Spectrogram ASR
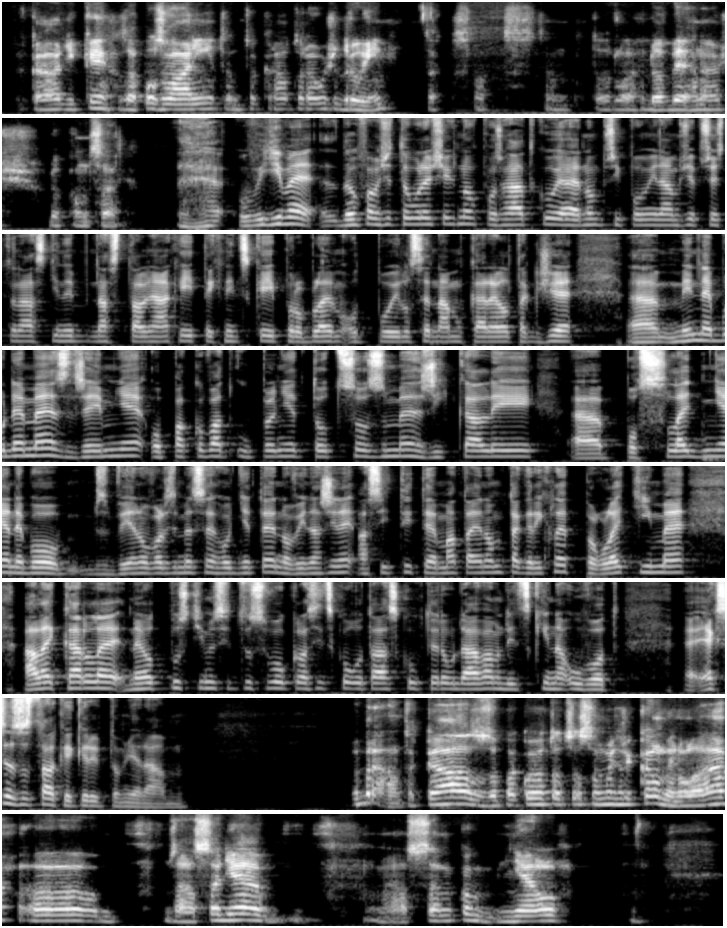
Tak a díky za pozvání, tentokrát teda už druhý, tak snad ten, tohle doběhne až do konce. Uvidíme, doufám, že to bude všechno v pořádku. Já jenom připomínám, že přes 14 dny nastal nějaký technický problém, odpojil se nám Karel, takže eh, my nebudeme zřejmě opakovat úplně to, co jsme říkali eh, posledně, nebo věnovali jsme se hodně té novinařiny, asi ty témata jenom tak rychle proletíme, ale Karle, neodpustím si tu svou klasickou otázku, kterou dávám vždycky na úvod. Eh, jak se dostal ke kryptoměnám? Dobrá, tak já zopakuju to, co jsem už říkal minule. V zásadě já jsem jako měl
